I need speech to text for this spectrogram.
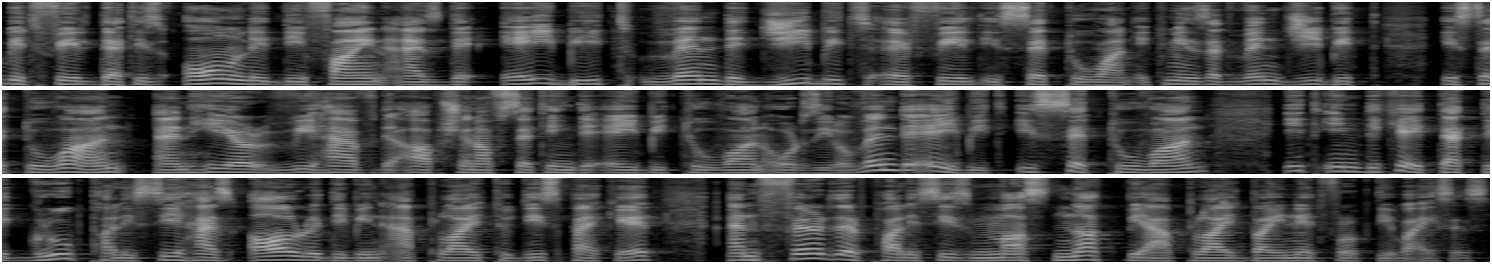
bit field that is only defined as the A bit when the G bit uh, field is set to 1. It means that when G bit is set to 1 and here we have the option of setting the A bit to 1 or 0. When the A bit is set to 1, it indicates that the group policy has already been applied to this packet and further policies must not be applied by network devices.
